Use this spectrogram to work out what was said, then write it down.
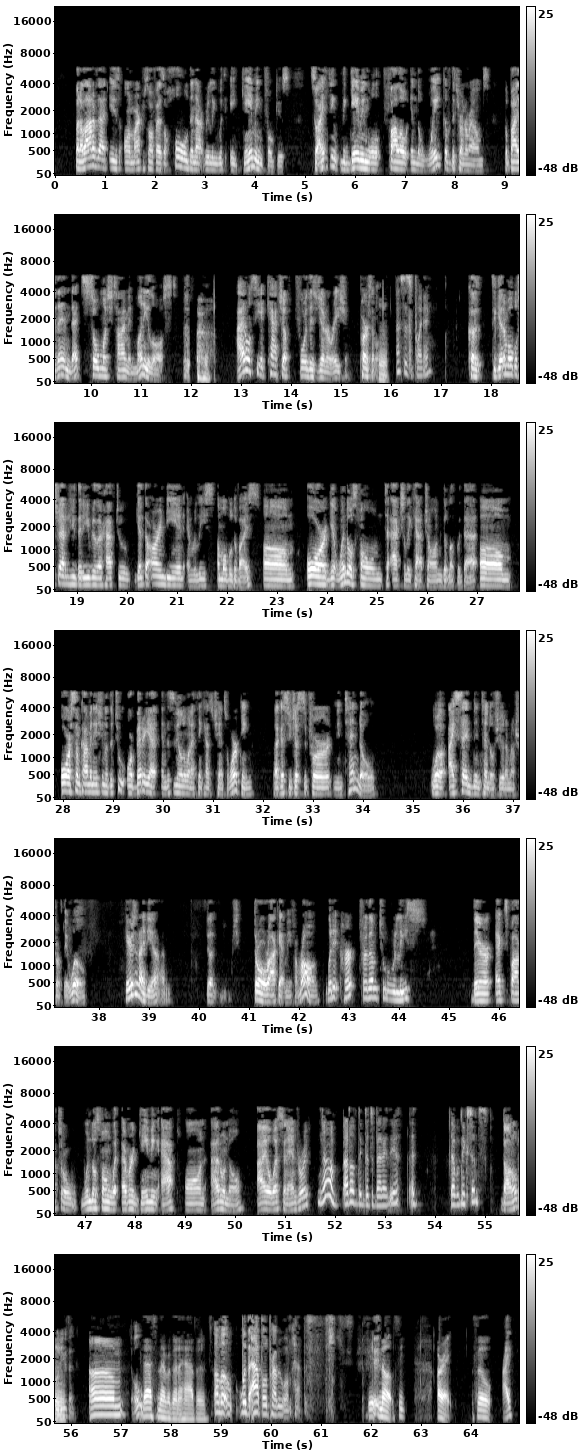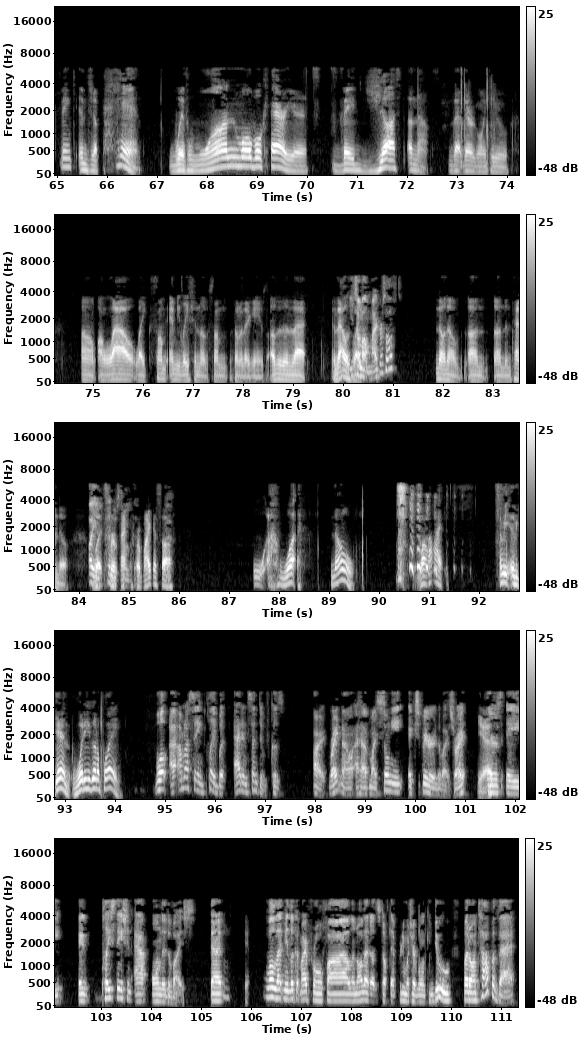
but a lot of that is on Microsoft as a whole and not really with a gaming focus. So I think the gaming will follow in the wake of the turnarounds, but by then that's so much time and money lost. I don't see a catch up for this generation, personally. That's disappointing. Because to get a mobile strategy, they either have to get the R and D in and release a mobile device, um, or get Windows Phone to actually catch on. Good luck with that. Um, or some combination of the two, or better yet, and this is the only one I think has a chance of working, like I suggested for Nintendo. Well, I said Nintendo should. I'm not sure if they will. Here's an idea. I'm, uh, throw a rock at me if I'm wrong. Would it hurt for them to release their Xbox or Windows Phone, whatever gaming app on, I don't know, iOS and Android? No, I don't think that's a bad idea. That, that would make sense. Donald, what do Hmm. you think? Um, Oh. that's never gonna happen. Although with Apple, it probably won't happen. It- no, see, all right. So I think in Japan, with one mobile carrier, they just announced that they're going to um, allow like some emulation of some some of their games. Other than that, and that was You like talking about Microsoft? no, no, on on Nintendo. Oh yeah, but for Nintendo's fine for. Microsoft, wh- what? No. Why? I mean, again, what are you gonna play? Well, I, I'm not saying play, but add incentive because, all right, right now I have my Sony Xperia device, right? Yeah. There's a a PlayStation app on the device that mm. Yeah. will let me look at my profile and all that other stuff that pretty much everyone can do. But on top of that,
